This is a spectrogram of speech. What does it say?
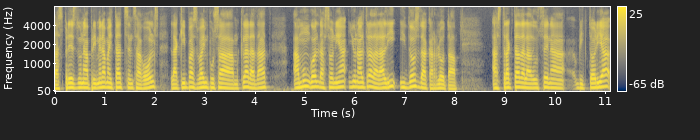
Després d'una primera meitat sense gols, l'equip es va imposar amb claredat amb un gol de Sònia i un altre de l'Ali i dos de Carlota. Es tracta de la dotzena victòria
